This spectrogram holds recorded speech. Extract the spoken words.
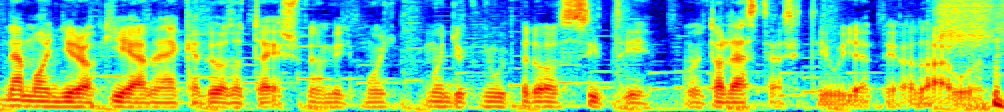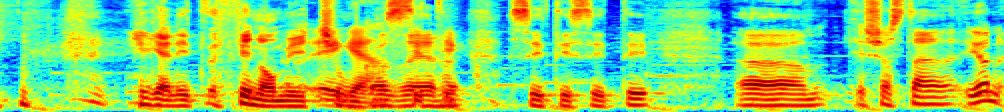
nem annyira kiemelkedő az a teljesítmény, amit mo- mondjuk nyújt például a City, amit a Leicester City ugye például. Igen, itt finomítsunk Igen, azért, City. City City. Um, és aztán jön,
